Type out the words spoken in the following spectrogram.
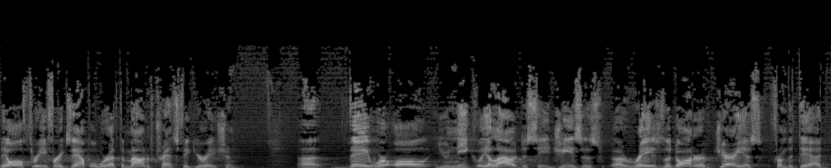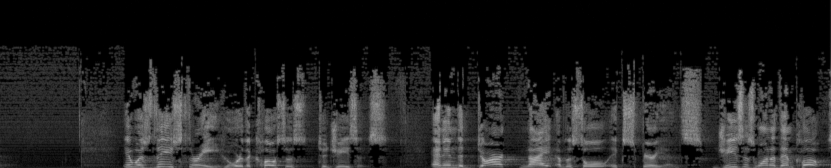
they all three, for example, were at the Mount of Transfiguration. Uh, they were all uniquely allowed to see Jesus uh, raise the daughter of Jairus from the dead. It was these three who were the closest to Jesus. And in the dark night of the soul experience, Jesus wanted them close.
